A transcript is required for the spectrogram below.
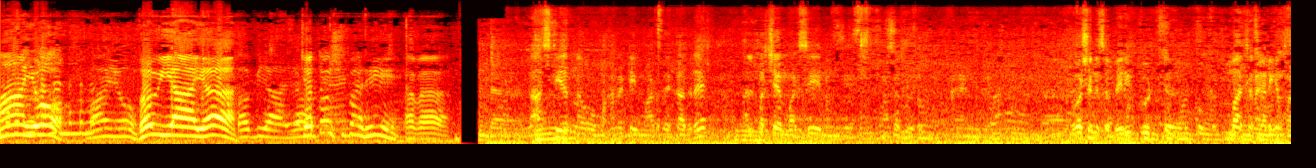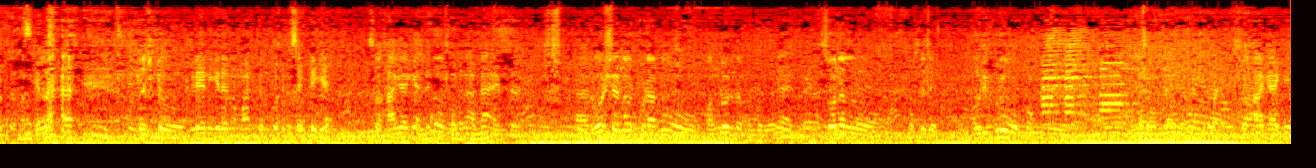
ಮಾಯೋ ಮಾಯೋ ಭವ್ಯಾಯ ಭವ್ಯಾಯ. ಚತುಷ್ಪದಿ. ಲಾಸ್ಟ್ ಇಯರ್ ನಾವು ಮಹಾನಟಿ ಮಾಡಬೇಕಾದ್ರೆ ಅಲ್ಲಿ ಪರಿಚಯ ಮಾಡಿಸಿ ನಮಗೆ Roshan is a very good ತುಂಬಾ ಚೆನ್ನಾಗಿ ಅಡಿಗೆ ಮಾಡ್ತಾರೆ. ನಮಗೆಲ್ಲ ಒಂದಷ್ಟು ಬಿರಿಯಾನಿ ಗಿರಿಯಾನಿ ಮಾಡ್ತಾರೆ ತಂದ್ಕೊಟ್ರು ಸೆಟ್ಟಿಗೆ ಸೊ ಹಾಗಾಗಿ ಅಲ್ಲಿಂದ ಒಂದು ಒಡನಾಟ ಅಂಡ್ ರೋಷನ್ ಅವ್ರು ಕೂಡ ಮಂಗಳೂರಿಂದ ಬಂದಿದ್ದಾರೆ. And ಸೋನಲ್ ಬರ್ತಿದೆ ಅವರಿಬ್ರು ಸೊ ಹಾಗಾಗಿ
